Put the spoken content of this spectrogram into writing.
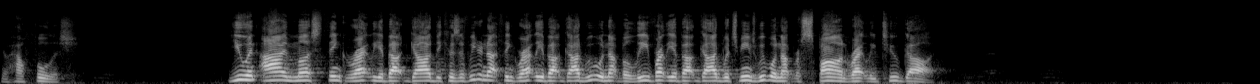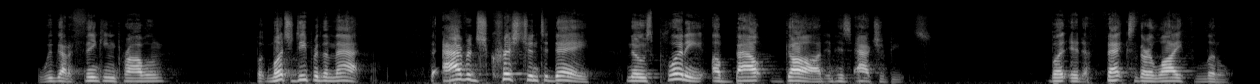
You know, how foolish. You and I must think rightly about God because if we do not think rightly about God, we will not believe rightly about God, which means we will not respond rightly to God. We've got a thinking problem. But much deeper than that, the average Christian today knows plenty about God and his attributes, but it affects their life little.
